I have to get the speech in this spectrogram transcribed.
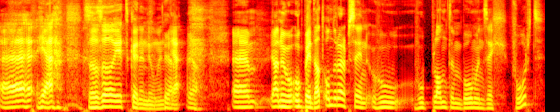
uh, ja, zo zou je het kunnen noemen. Ja, ja. ja. Um, ja, nu we ook bij dat onderwerp zijn, hoe, hoe planten bomen zich voort?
